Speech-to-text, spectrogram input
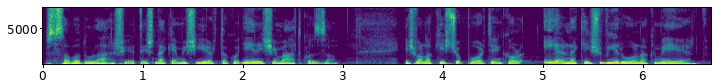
szabadulásért, és nekem is írtak, hogy én is imádkozzam. És van a kis csoportjaink, ahol élnek és virulnak. Miért?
